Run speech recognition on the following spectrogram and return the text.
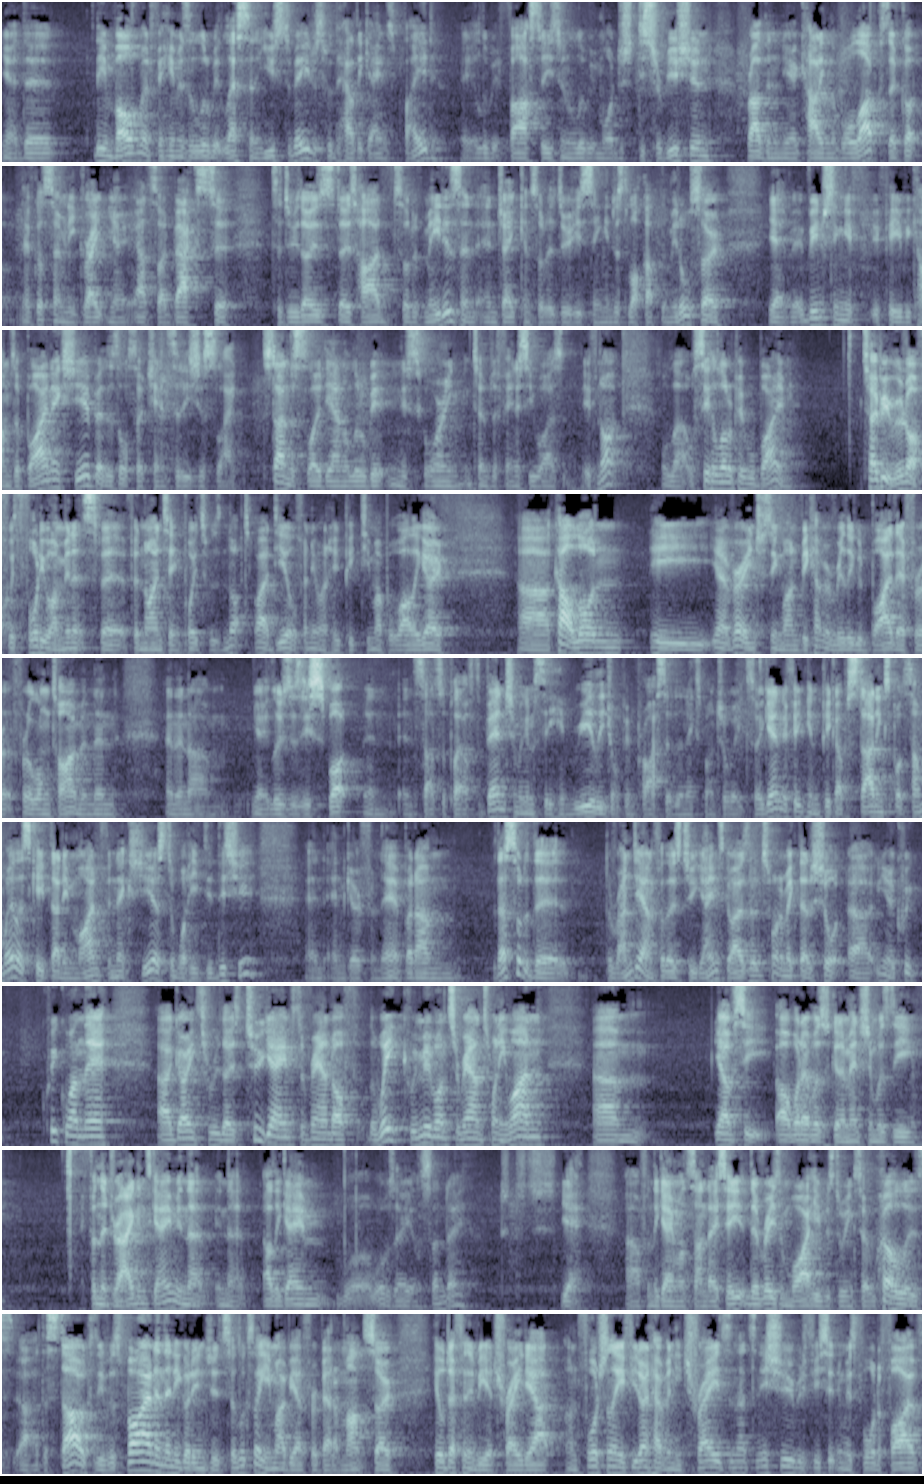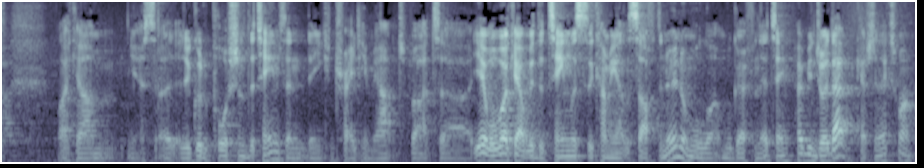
You know the the involvement for him is a little bit less than it used to be, just with how the game's played. A little bit faster, he's doing a little bit more just distribution rather than you know carting the ball up because they've got they've got so many great you know outside backs to to do those those hard sort of meters, and, and Jake can sort of do his thing and just lock up the middle. So yeah, it'd be interesting if, if he becomes a buy next year, but there's also a chance that he's just like starting to slow down a little bit in his scoring in terms of fantasy wise. If not, we'll uh, we'll see a lot of people buy him. Toby Rudolf with 41 minutes for, for 19 points was not ideal for anyone who picked him up a while ago. Uh, Karl Lawton, he you know very interesting one, become a really good buy there for for a long time, and then and then um, you know he loses his spot and, and starts to play off the bench, and we're going to see him really drop in price over the next bunch of weeks. So again, if he can pick up a starting spot somewhere, let's keep that in mind for next year as to what he did this year, and and go from there. But um, that's sort of the the rundown for those two games, guys. I just want to make that a short, uh, you know, quick quick one there uh, going through those two games to round off the week. We move on to round 21. Um, yeah, obviously, oh, what I was going to mention was the from the Dragons game in that in that other game. What was that on Sunday? Yeah, uh, from the game on Sunday. So he, the reason why he was doing so well is uh, the start because he was fine and then he got injured. So it looks like he might be out for about a month. So he'll definitely be a trade out. Unfortunately, if you don't have any trades, then that's an issue. But if you're sitting with four to five, like um, yes, a, a good portion of the teams, then, then you can trade him out. But uh, yeah, we'll work out with the team lists that are coming out this afternoon, and we'll uh, we'll go from there. Team, hope you enjoyed that. Catch you next one.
